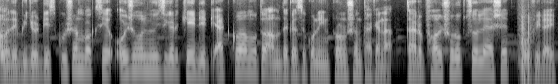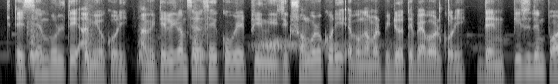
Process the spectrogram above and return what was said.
আমাদের ভিডিও ডিসক্রিপশন বক্সে ওই সকল মিউজিকের ক্রেডিট অ্যাড করার মতো আমাদের কাছে কোনো ইনফরমেশন থাকে না। তার ফলস্বরূপ চলে আসে কপিরাইট এই সেম ভুলটি আমিও করি। আমি টেলিগ্রাম চ্যানেল থেকে কপিরাইট ফ্রি মিউজিক সংগ্রহ করি এবং আমার ভিডিওতে ব্যবহার করি। দেন কিছুদিন পর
